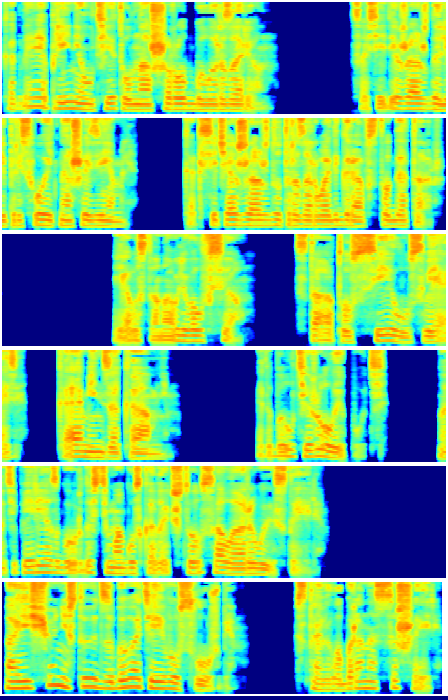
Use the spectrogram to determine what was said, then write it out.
Когда я принял титул, наш род был разорен. Соседи жаждали присвоить наши земли, как сейчас жаждут разорвать графство Гатар. Я восстанавливал все: статус, силу, связи, камень за камнем. Это был тяжелый путь, но теперь я с гордостью могу сказать, что Салары выстояли. А еще не стоит забывать о его службе, — вставила баронесса Шерри.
